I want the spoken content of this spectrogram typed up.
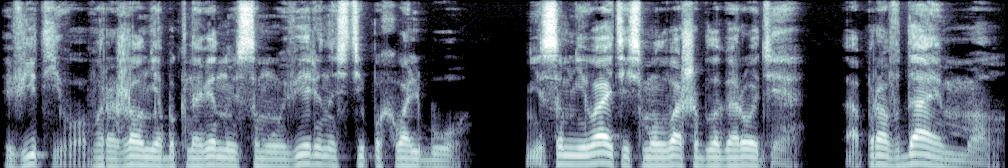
Вид его выражал необыкновенную самоуверенность и похвальбу. «Не сомневайтесь, мол, ваше благородие. Оправдаем, мол».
